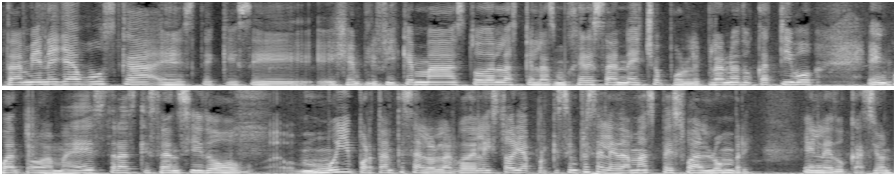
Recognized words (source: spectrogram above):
También ella busca este que se ejemplifique más todas las que las mujeres han hecho por el plano educativo en cuanto a maestras que se han sido muy importantes a lo largo de la historia, porque siempre se le da más peso al hombre en la educación.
